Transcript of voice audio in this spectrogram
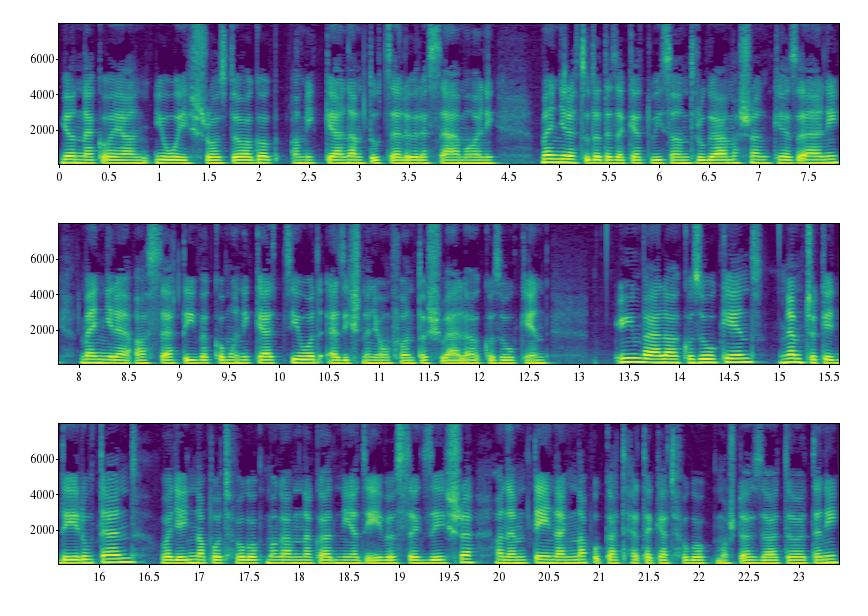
jönnek olyan jó és rossz dolgok, amikkel nem tudsz előre számolni. Mennyire tudod ezeket viszont rugalmasan kezelni, mennyire asszertív a kommunikációd, ez is nagyon fontos vállalkozóként. Én vállalkozóként nem csak egy délutánt, vagy egy napot fogok magamnak adni az évösszegzésre, hanem tényleg napokat, heteket fogok most azzal tölteni,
